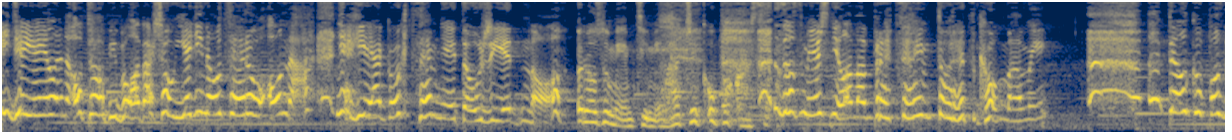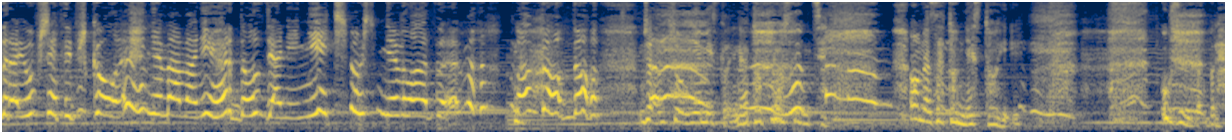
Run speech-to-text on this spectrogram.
Ide jej len o to, aby bola vašou jedinou dcérou ona. Nech je ako chce, mne je to už jedno. Rozumiem ti, miláčik, upokoj sa. Zosmiešnila ma pred celým Tureckom, mami. Telku pozerajú všetci v škole. Nemám ani hrdosť, ani nič. Už nevládzem. Mám toho dosť. Jansu, nemyslí na to, prosím ťa. Ona za to nestojí. Už je dobré.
